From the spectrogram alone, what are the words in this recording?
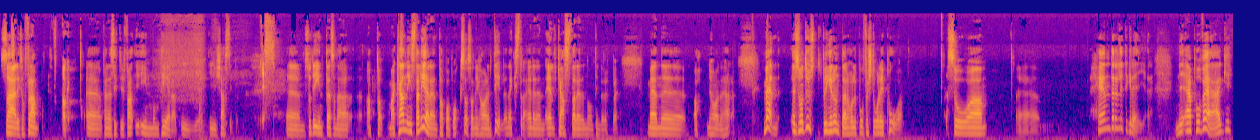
så här liksom framåt. Okej, Eh, För den sitter ju inmonterad i, i chassit. yes. Eh, Så det är inte en sån där up-top. Man kan installera en top-up också så ni har en till, en extra, eller en eldkastare eller någonting där uppe. Men, eh, ja, nu har ni det här. Men, eftersom att du springer runt där och håller på att förstå dig på, så eh, händer det lite grejer. Ni är på väg,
